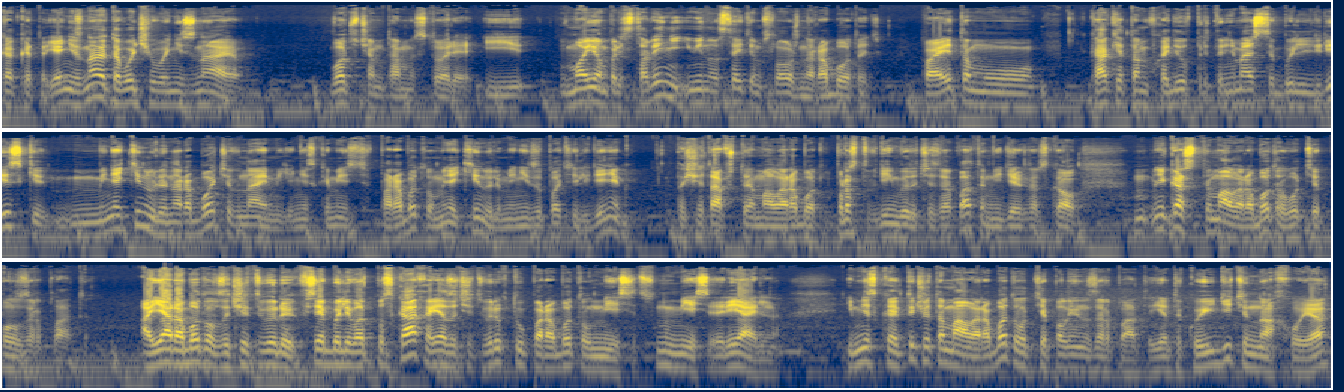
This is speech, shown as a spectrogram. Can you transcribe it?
как это, я не знаю того, чего не знаю. Вот в чем там история. И в моем представлении именно с этим сложно работать. Поэтому, как я там входил в предпринимательство, были риски. Меня кинули на работе в найме, я несколько месяцев поработал, меня кинули, мне не заплатили денег, посчитав, что я мало работал. Просто в день выдачи зарплаты мне директор сказал, мне кажется, ты мало работал, вот тебе пол зарплаты. А я работал за четверых. Все были в отпусках, а я за четверых тупо работал месяц. Ну, месяц, реально. И мне сказали, ты что-то мало работал, вот тебе половина зарплаты. Я такой, идите нахуй, а.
